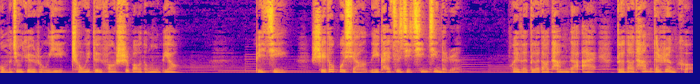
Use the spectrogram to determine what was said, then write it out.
我们就越容易成为对方施暴的目标。毕竟。谁都不想离开自己亲近的人，为了得到他们的爱，得到他们的认可，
